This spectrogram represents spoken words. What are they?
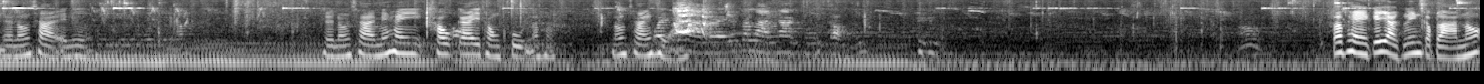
เดี๋ยวน้องชายไอ้นี่เดี๋ยวน้องชายไม่ให้เข้าใกล้ทองคูณนะคะ น้องชายไปห่วงตลาดอะไรได้ตลาดงานของเขาป้าแพรก็อยากเล่นกับหลานเนาะ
